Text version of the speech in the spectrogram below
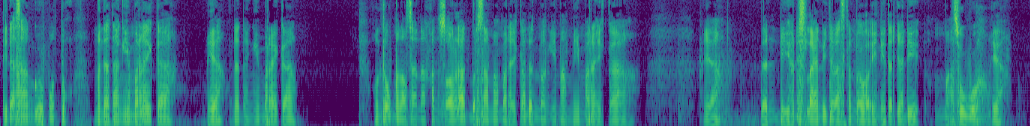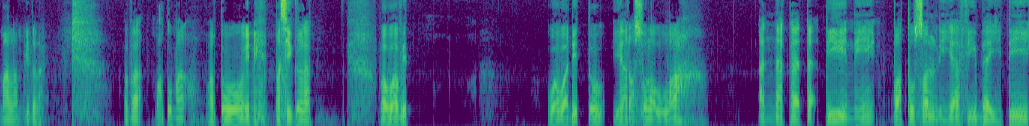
tidak sanggup untuk mendatangi mereka ya mendatangi mereka. Untuk melaksanakan sholat bersama mereka dan mengimami mereka ya. Dan di hadis lain dijelaskan bahwa ini terjadi subuh ya malam gitu lah. Apa waktu waktu ini masih gelap. Wawawit Wawaditu ya Rasulullah annaka ta'tini fatusalliya fi baiti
